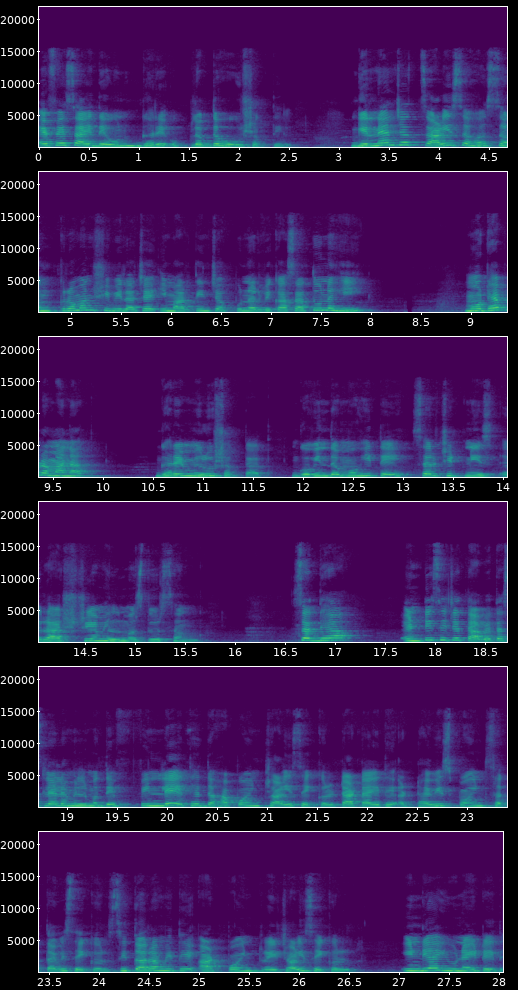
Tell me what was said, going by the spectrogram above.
एफ एस आय देऊन घरे उपलब्ध होऊ शकतील. गिरण्यांच्या चाळीसह संक्रमण शिबिराच्या इमारतींच्या पुनर्विकासातूनही मोठ्या प्रमाणात घरे मिळू शकतात. गोविंद मोहिते सरचिटणीस राष्ट्रीय मिलमजदूर संघ. सध्या एन टी सीच्या ताब्यात असलेल्या मिलमध्ये फिनले येथे दहा पॉईंट चाळीस एकर टाटा येथे अठ्ठावीस पॉईंट सत्तावीस एकर सीताराम येथे आठ पॉईंट त्रेचाळीस एकर इंडिया युनायटेड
